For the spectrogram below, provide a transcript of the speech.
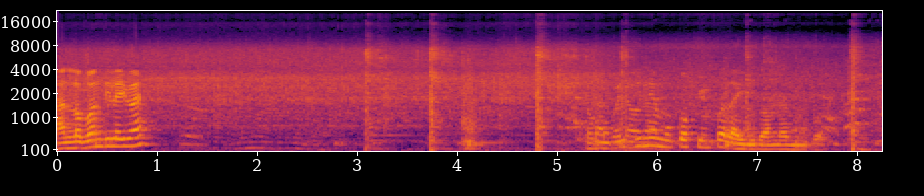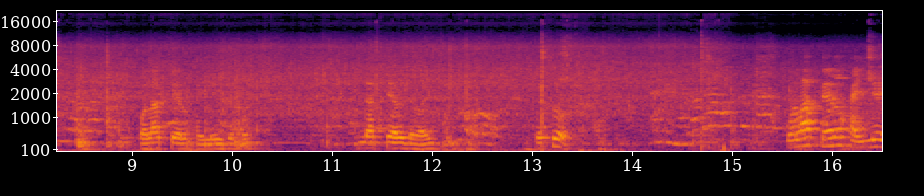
আর লবণ দিলেই ভাই তো মোবাইল দিনে মুখো পিম্পল আই দিব আমরা মুখো কলা তেল খাইলেই দেবো কিলা তেল দেওয়াই দেখো কলা তেল খাইলে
